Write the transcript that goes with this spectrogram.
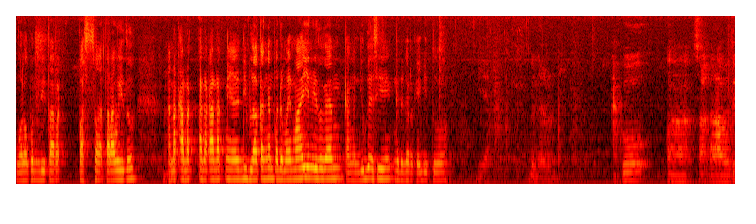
walaupun di tar pas sholat tarawih itu anak-anak anak-anaknya di belakang kan pada main-main gitu kan. Kangen juga sih ngedenger kayak gitu. Iya bener bener aku eh, sholat tarawih itu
